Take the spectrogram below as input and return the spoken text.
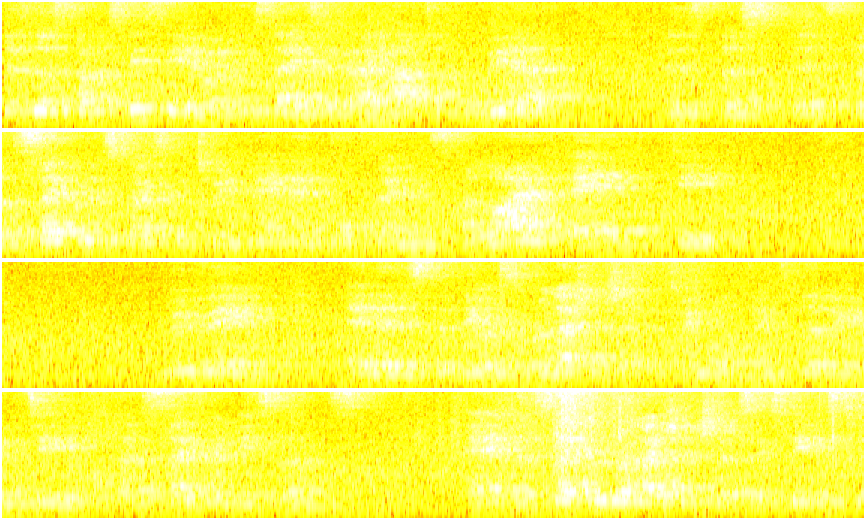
this is Tamasese, what he says about Vatapuia is this, it's the sacred space between man and all things, alive and dead. Moving it is that there is a relationship between all things living and dead, a sacred essence. And the sacred relationships extends to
